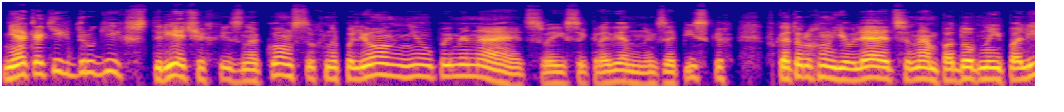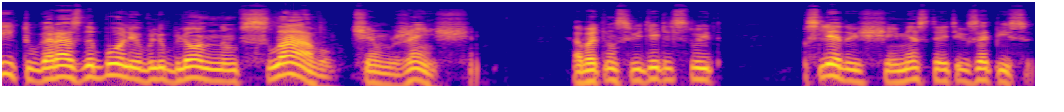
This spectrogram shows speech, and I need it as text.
Ни о каких других встречах и знакомствах Наполеон не упоминает в своих сокровенных записках, в которых он является нам, подобно Ипполиту, гораздо более влюбленным в славу, чем в женщин. Об этом свидетельствует следующее место этих записок.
